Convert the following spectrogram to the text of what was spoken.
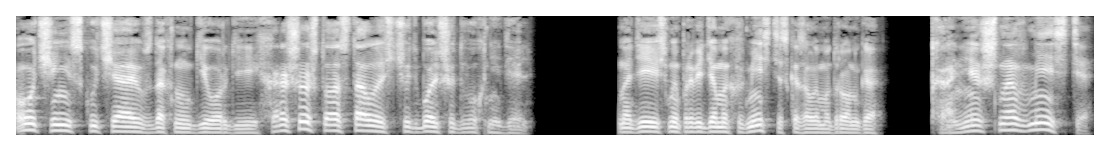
Очень скучаю, вздохнул Георгий. Хорошо, что осталось чуть больше двух недель. Надеюсь, мы проведем их вместе, сказал ему Дронго. Конечно, вместе.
